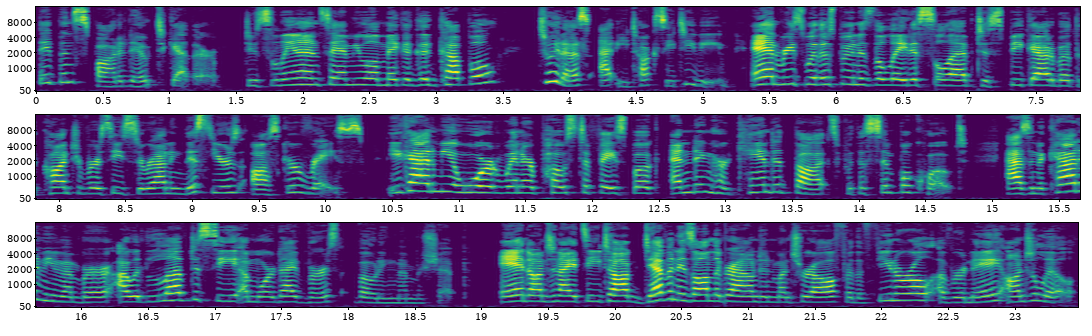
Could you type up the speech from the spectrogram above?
they've been spotted out together. Do Selena and Samuel make a good couple? Tweet us at eTalkCTV. And Reese Witherspoon is the latest celeb to speak out about the controversy surrounding this year's Oscar race. The Academy Award winner posts to Facebook, ending her candid thoughts with a simple quote As an Academy member, I would love to see a more diverse voting membership. And on tonight's E-Talk, Devin is on the ground in Montreal for the funeral of René Angélil.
